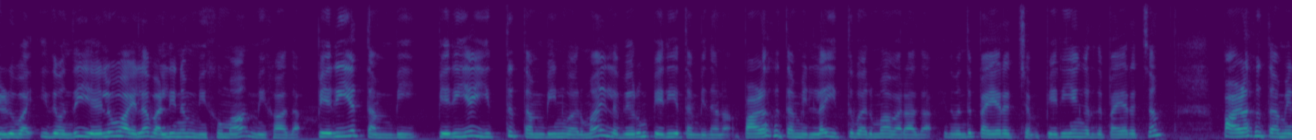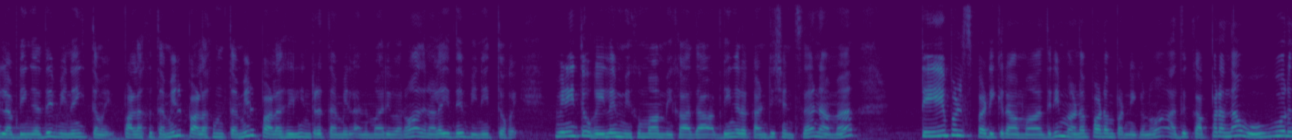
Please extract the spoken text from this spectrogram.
எழுவாய். இது வந்து எழுவாயில் வல்லினம் மிகுமா மிகாதா. பெரிய தம்பி பெரிய இத்து தம்பின்னு வருமா இல்லை வெறும் பெரிய தம்பி தானா? பழகு தமிழில் இத்து வருமா வராதா? இது வந்து பெயரச்சம். பெரியங்கிறது பெயரச்சம். பழகு தமிழ் அப்படிங்கிறது வினைத்தமிழ் பழகு தமிழ் பழகும் தமிழ் பழகுகின்ற தமிழ் அந்த மாதிரி வரும். அதனால் இது வினைத்தொகை. வினைத்தொகையில் மிகுமா மிகாதா அப்படிங்கிற கண்டிஷன்ஸை நம்ம டேபிள்ஸ் படிக்கிற மாதிரி மனப்பாடம் பண்ணிக்கணும். அதுக்கப்புறம் தான் ஒவ்வொரு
